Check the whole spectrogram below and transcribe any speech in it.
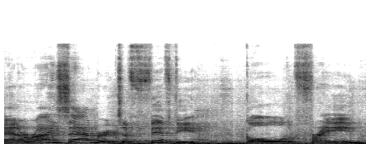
And a Ryne Sandberg to 50. Gold frame.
